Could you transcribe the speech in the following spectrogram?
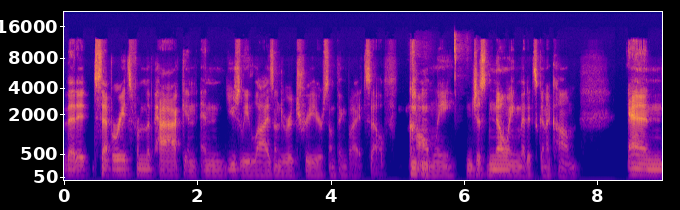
that it separates from the pack and and usually lies under a tree or something by itself, mm-hmm. calmly, just knowing that it's gonna come. And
